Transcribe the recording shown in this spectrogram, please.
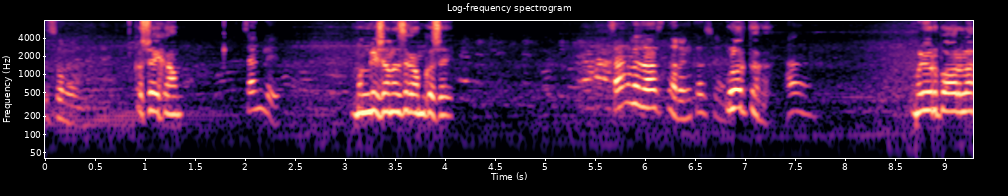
सोनवणे. कसं आहे काम? चांगले. मंगेश काम कसं आहे? चांगलंच असणार आणि कसं? ओळखता का? हा. मयूर पवारला?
